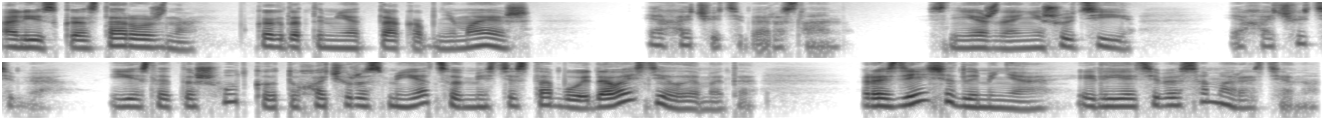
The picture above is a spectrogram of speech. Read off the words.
«Алиска, осторожно. Когда ты меня так обнимаешь...» «Я хочу тебя, Руслан». «Снежная, не шути. Я хочу тебя. Если это шутка, то хочу рассмеяться вместе с тобой. Давай сделаем это. Разденься для меня, или я тебя сама раздену».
